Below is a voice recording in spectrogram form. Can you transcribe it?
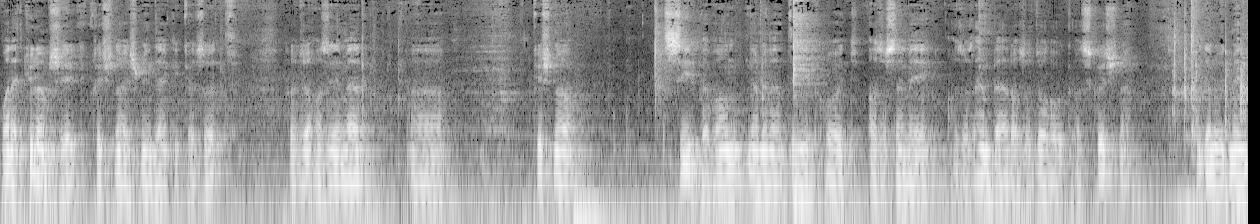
van egy különbség Krishna és mindenki között, hogy azért, mert uh, Krishna szívbe van, nem jelenti, hogy az a személy, az az ember, az a dolog, az Krishna. Ugyanúgy, mint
